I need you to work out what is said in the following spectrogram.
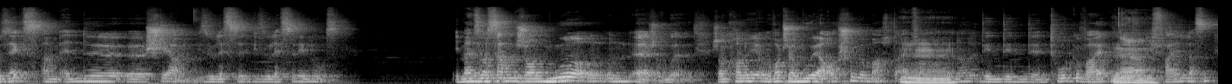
006 am Ende äh, sterben? Wieso lässt, wieso lässt er den los? Ich meine, sowas haben John Moore und, und äh, John, Moore, John Connery und Roger Moore ja auch schon gemacht, einfach mhm. ne? den, den, den Todgeweihten ja. nicht fallen lassen.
